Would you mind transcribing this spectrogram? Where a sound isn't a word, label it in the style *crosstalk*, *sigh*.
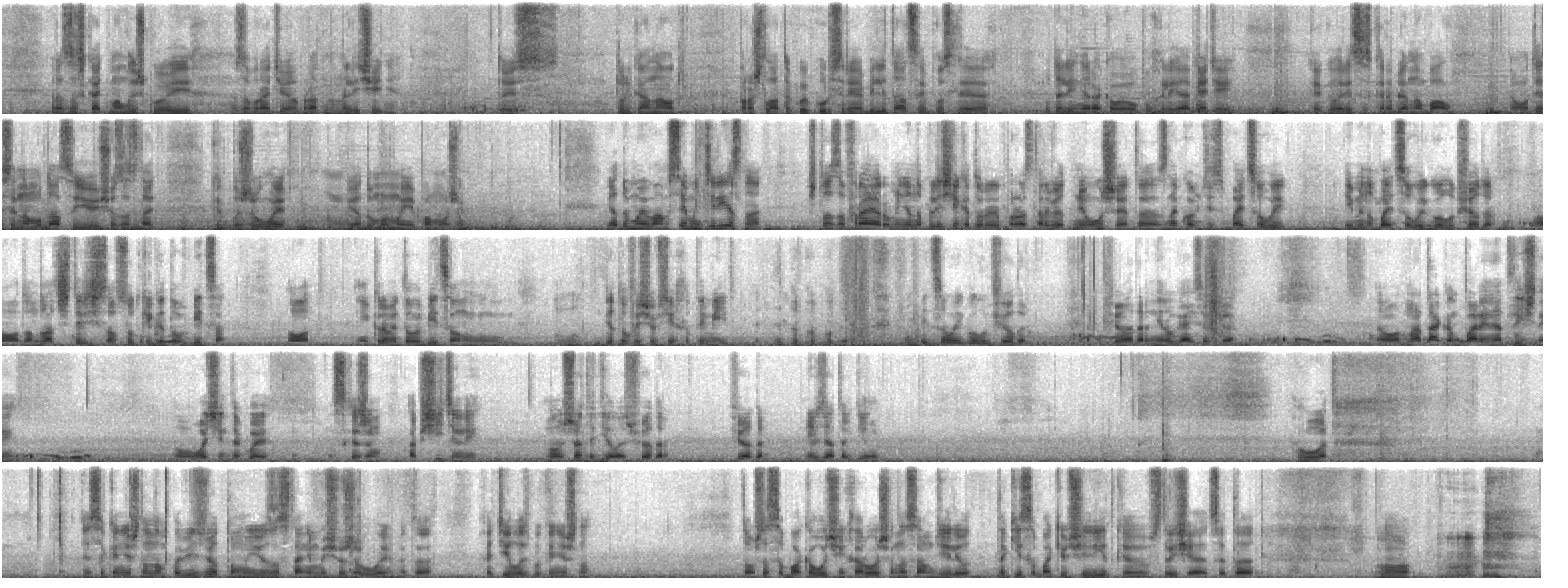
разыскать малышку и забрать ее обратно на лечение. То есть только она вот прошла такой курс реабилитации после удаления раковой опухоли, и опять ей, как говорится, с корабля на бал. Вот. Если нам удастся ее еще застать как бы живой, я думаю, мы ей поможем. Я думаю, вам всем интересно, что за фраер у меня на плече, который просто рвет мне уши. Это, знакомьтесь, бойцовый, именно бойцовый голубь Федор. Вот. Он 24 часа в сутки готов биться. Вот. И кроме того, биться он готов еще всех отыметь. *laughs* Бойцовый голубь Федор. Федор, не ругайся, все. Вот. Ну а так он парень отличный. Очень такой, скажем, общительный. Ну, что ты делаешь, Федор? Федор, нельзя так делать. Вот. Если, конечно, нам повезет, то мы ее застанем еще живой. Это хотелось бы, конечно. Потому что собака очень хорошая, на самом деле. Вот такие собаки очень редко встречаются. Это, ну,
